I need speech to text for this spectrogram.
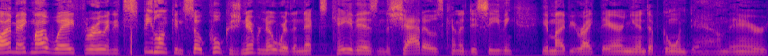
I make my way through, and it's spelunking so cool because you never know where the next cave is, and the shadow's kind of deceiving. It might be right there, and you end up going down there.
